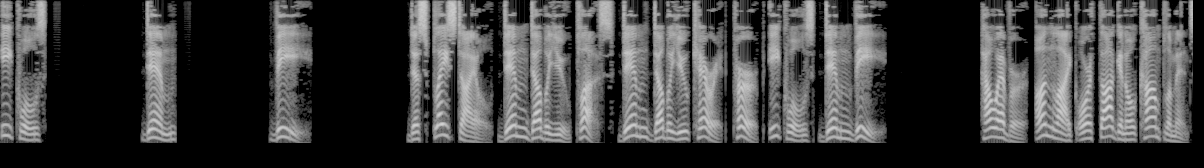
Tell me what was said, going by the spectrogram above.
equals dim v display style dim w plus dim w caret perp equals dim v However, unlike orthogonal complements,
